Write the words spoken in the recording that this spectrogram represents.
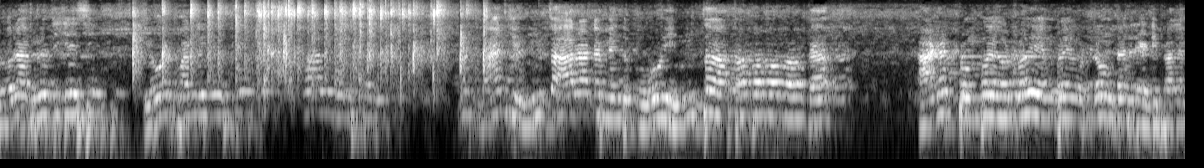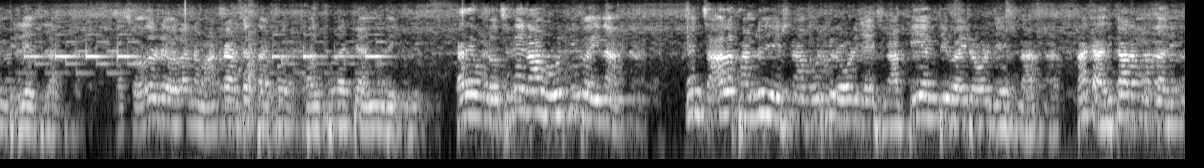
ఎవరు అభివృద్ధి చేసి ఎవరు పనులు చేస్తే వాళ్ళు గెలుస్తారు దానికి ఇంత ఆరాటం ఎందుకు? ఇంత అబ్బబ్బబ్బబ్బ. ఆడ తొంభై ఒకటిలో ఎనభై ఒకటిలో ఉంటుంది రెడ్డిపాలెం విలేజ్లో ఆ సోదరుడు ఎవరైనా మాట్లాడితే తప్పు తలుపు కట్టి అన్నది. కానీ ఉండొచ్చు. నేను ఆ ఊరికి పోయినా. నేను చాలా పనులు చేసిన ఊరికి రోడ్ చేసిన పిఎంజీవై రోడ్ చేసిన. నాకు అధికారం ఉన్నది.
